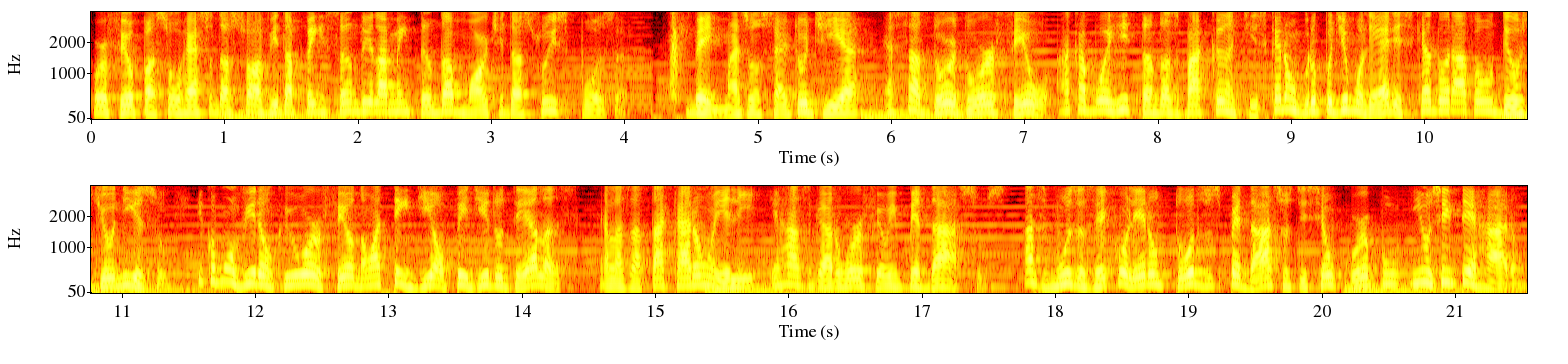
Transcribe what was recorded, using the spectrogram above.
Orfeu passou o resto da sua vida pensando e lamentando a morte da sua esposa. Bem, mas um certo dia, essa dor do Orfeu acabou irritando as Bacantes, que era um grupo de mulheres que adoravam o deus Dioniso. E como viram que o Orfeu não atendia ao pedido delas, elas atacaram ele e rasgaram o Orfeu em pedaços. As musas recolheram todos os pedaços de seu corpo e os enterraram.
